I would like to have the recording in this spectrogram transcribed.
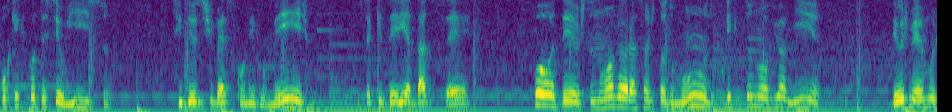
por que, que aconteceu isso? Se Deus estivesse comigo mesmo, isso aqui teria dado certo. Pô, Deus, tu não ouve a oração de todo mundo? Por que, que tu não ouviu a minha? Deus mesmo,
